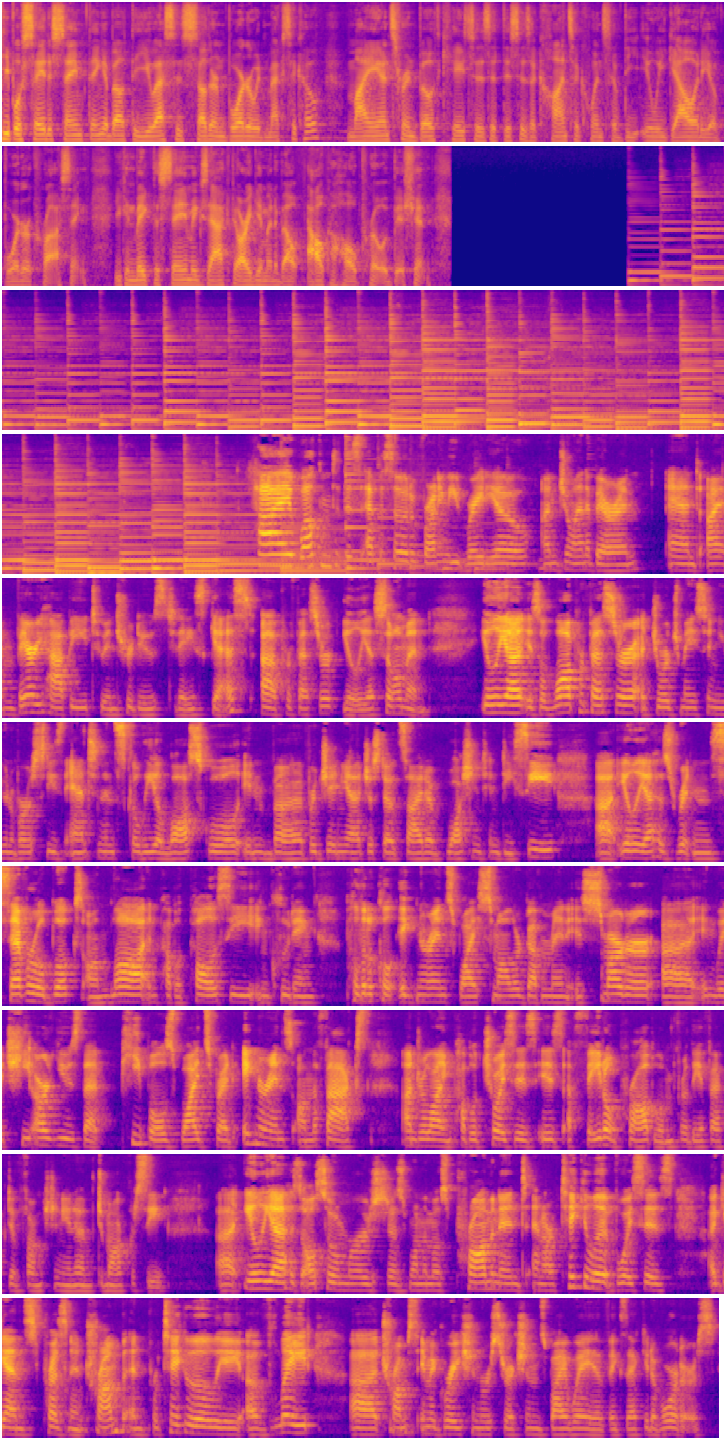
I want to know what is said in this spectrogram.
People say the same thing about the US's southern border with Mexico. My answer in both cases is that this is a consequence of the illegality of border crossing. You can make the same exact argument about alcohol prohibition. Hi, welcome to this episode of Runnymede Radio. I'm Joanna Baron and I'm very happy to introduce today's guest, uh, Professor Ilya Somin. Ilya is a law professor at George Mason University's Antonin Scalia Law School in uh, Virginia, just outside of Washington, D.C. Uh, Ilya has written several books on law and public policy, including Political Ignorance Why Smaller Government is Smarter, uh, in which he argues that people's widespread ignorance on the facts underlying public choices is a fatal problem for the effective functioning of democracy. Uh, Ilya has also emerged as one of the most prominent and articulate voices against President Trump, and particularly of late, uh, Trump's immigration restrictions by way of executive orders.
